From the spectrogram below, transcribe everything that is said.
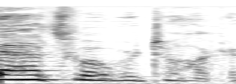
that's what we're talking.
